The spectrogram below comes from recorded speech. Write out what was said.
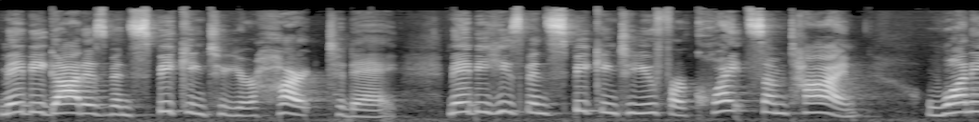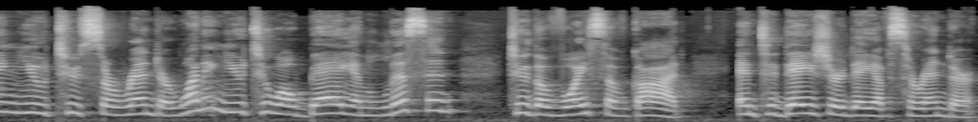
Maybe God has been speaking to your heart today. Maybe He's been speaking to you for quite some time, wanting you to surrender, wanting you to obey and listen to the voice of God. And today's your day of surrender.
